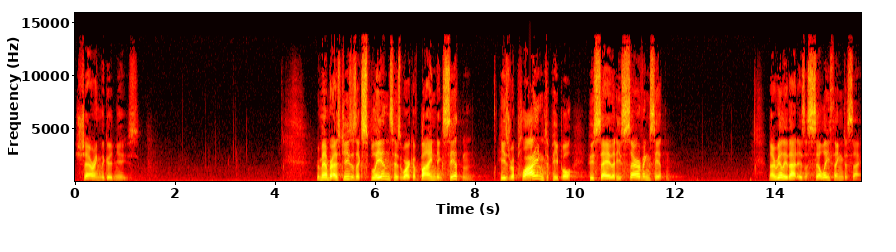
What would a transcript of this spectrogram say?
Sharing the good news. Remember, as Jesus explains his work of binding Satan, he's replying to people who say that he's serving Satan. Now, really, that is a silly thing to say.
